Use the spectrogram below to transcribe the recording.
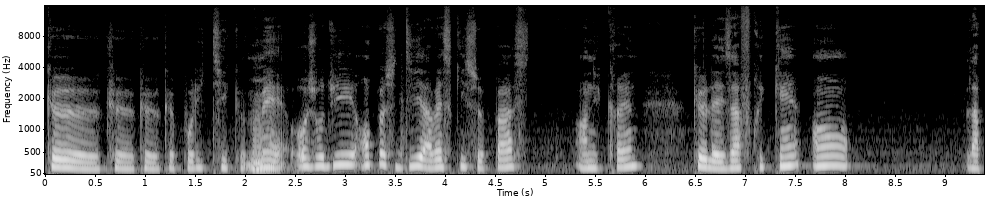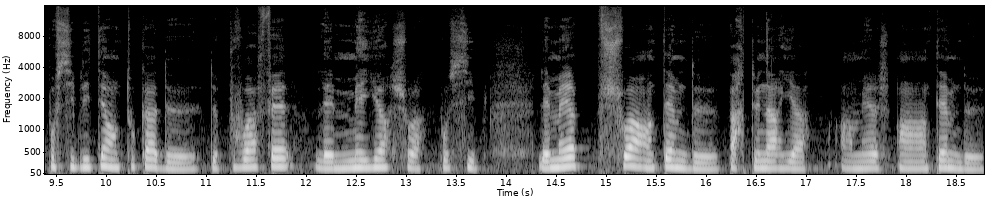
que, que, politique. Mhm. Mais aujourd'hui, on peut se dire, avec ce qui se passe en Ukraine, que les Africains ont la possibilité en tout cas de, de, pouvoir faire les meilleurs choix possibles. Les meilleurs choix en termes de partenariat, en, en termes de,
